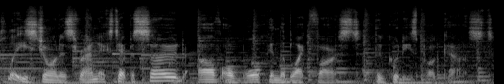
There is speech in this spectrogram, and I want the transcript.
Please join us for our next episode of A Walk in the Black Forest, the Goodies podcast.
